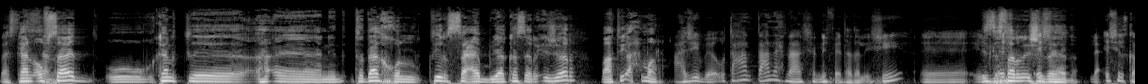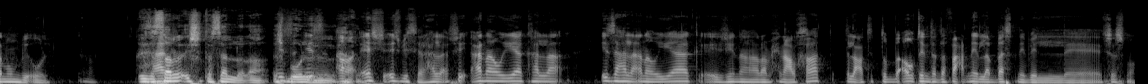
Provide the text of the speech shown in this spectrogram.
بس كان. offside وكانت آه، آه، يعني تدخل كتير صعب يا كسر اجر بعطيه أحمر. عجيبة. وتعال تعال إحنا عشان نفقد هذا الإشي. إيه إذا صار إشي إيش- زي هذا. لا إيش القانون بيقول؟ إذا صار إشي تسلل. آه إيش بقول آه؟ إيش إيش بيصير؟ هلا في أنا وياك هلا إذا هلا أنا وياك جينا رمحنا على الخط طلعت الطب أو أنت دفعتني لبستني بال شو اسمه؟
